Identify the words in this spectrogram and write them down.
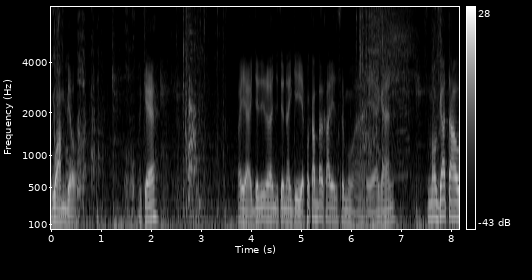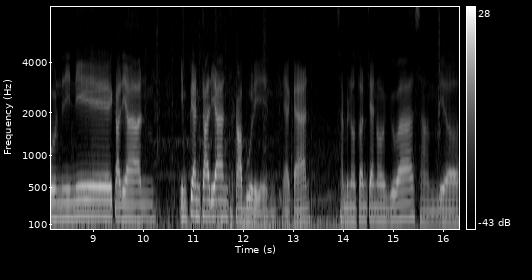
Gua ambil. Oke. Okay. Oh ya, jadi lanjutin lagi. Apa kabar kalian semua? Ya kan? Semoga tahun ini kalian impian kalian terkabulin, ya kan? Sambil nonton channel gua sambil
